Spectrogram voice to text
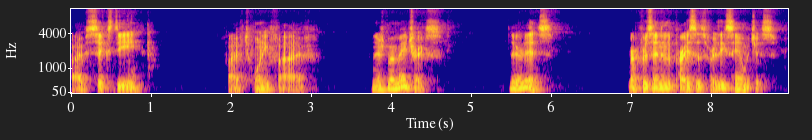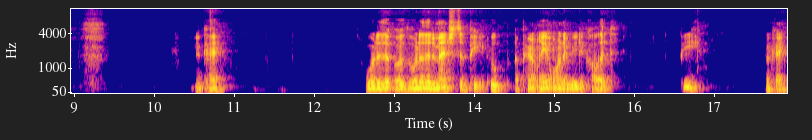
560, 525. And there's my matrix. There it is, representing the prices for these sandwiches. Okay. What are the what are the dimensions of p? Oop, apparently it wanted me to call it p. Okay,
